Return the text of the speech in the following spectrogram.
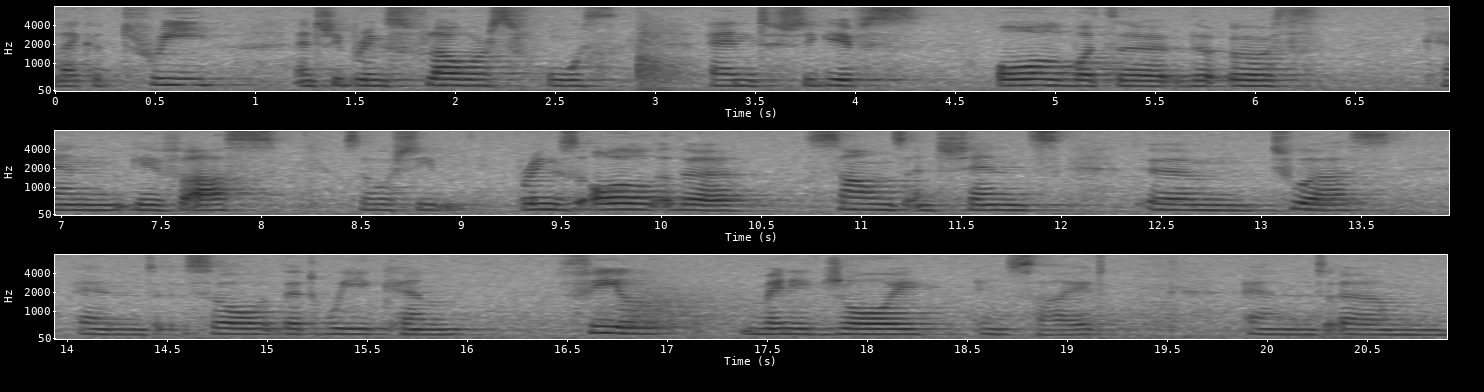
like a tree, and she brings flowers forth, and she gives all what the, the earth can give us. So she brings all the sounds and chants um, to us, and so that we can feel many joy inside, and um,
